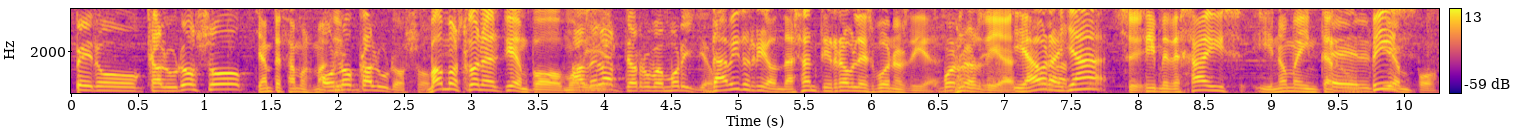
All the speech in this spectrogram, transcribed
pero caluroso Ya empezamos mal. o no caluroso. Vamos con el tiempo, Morillo. Adelante, Rubén Morillo. David Rionda, Santi Robles, buenos días. Buenos días. Y ahora ya, Sí. si me dejáis y no me interrumpís. El tiempo.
